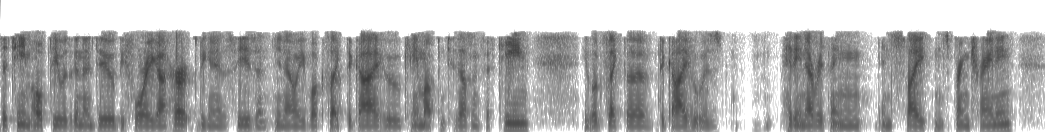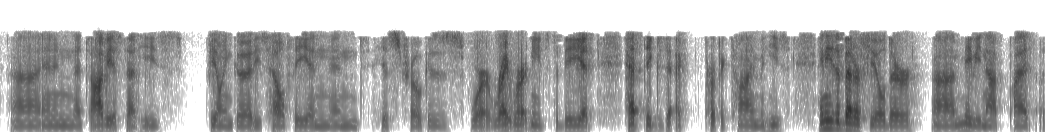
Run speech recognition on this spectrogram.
the team hoped he was going to do before he got hurt at the beginning of the season. You know, he looks like the guy who came up in 2015. He looks like the the guy who was hitting everything in sight in spring training, uh, and it's obvious that he's feeling good. He's healthy, and and his stroke is where right where it needs to be at at the exact perfect time. And he's and he's a better fielder, uh, maybe not by a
